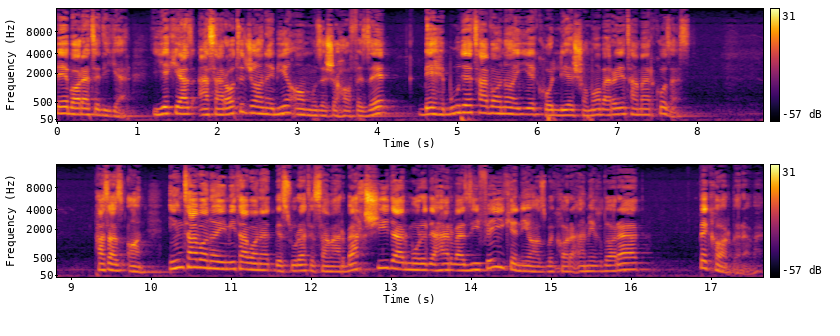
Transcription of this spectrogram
به عبارت دیگر. یکی از اثرات جانبی آموزش حافظه بهبود توانایی کلی شما برای تمرکز است. پس از آن این توانایی می تواند به صورت سمربخشی در مورد هر وظیفه‌ای که نیاز به کار عمیق دارد به کار برود.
